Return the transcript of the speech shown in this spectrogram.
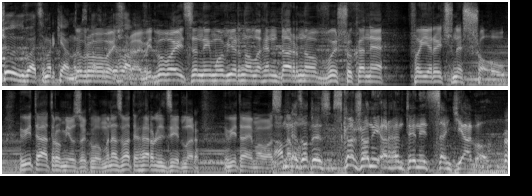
Що тут відбувається, Маркян? Ну, Доброго вечора. Відбувається неймовірно легендарно вишукане феєричне шоу від театру мюзиклу. Мене звати Гарольд Зідлер. Вітаємо вас. А мене на звати скажений аргентинець Сантьяго.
